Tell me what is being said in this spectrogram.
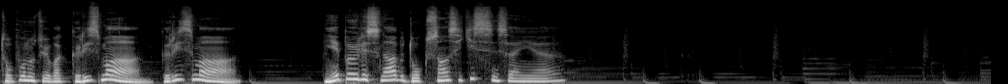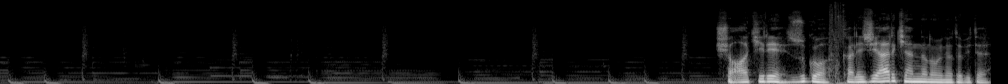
topu unutuyor. Bak Griezmann. Griezmann. Niye böylesin abi? 98'sin sen ya. Şakiri, Zugo. Kaleci erkenden oynadı bir de.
